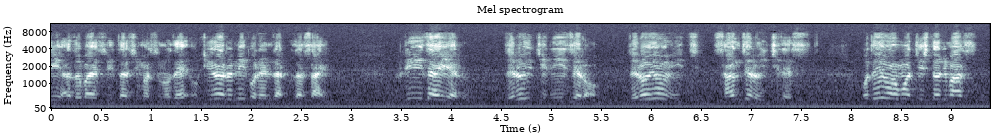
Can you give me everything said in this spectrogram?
寧にアドバイスいたしますのでお気軽にご連絡くださいフリーダイヤル0120-041-301です。お電話お待ちしております。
